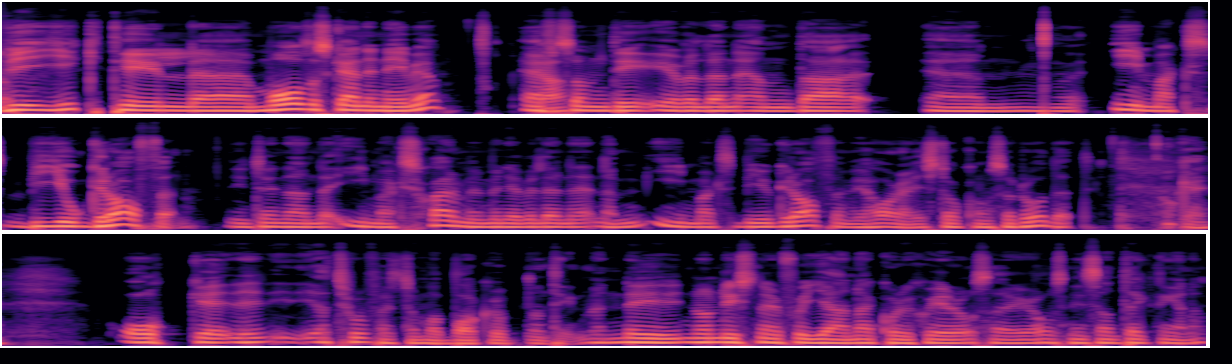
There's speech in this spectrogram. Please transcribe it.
Vi gick till uh, Mall of Scandinavia eftersom det är väl den enda IMAX-biografen. Det är inte den enda IMAX-skärmen men det är väl den enda IMAX-biografen vi har här i Stockholmsområdet. Okej. Och eh, jag tror faktiskt de har bakat upp någonting. Men någon lyssnare får gärna korrigera oss här i avsnittsanteckningarna.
